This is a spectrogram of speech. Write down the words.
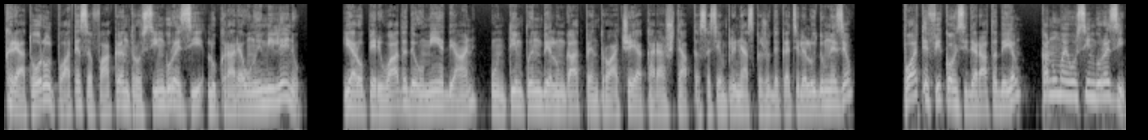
Creatorul poate să facă într-o singură zi lucrarea unui mileniu, iar o perioadă de o mie de ani, un timp îndelungat pentru aceia care așteaptă să se împlinească judecățile lui Dumnezeu, poate fi considerată de el ca numai o singură zi.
